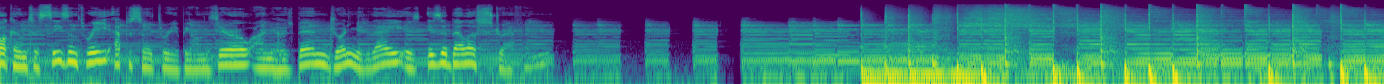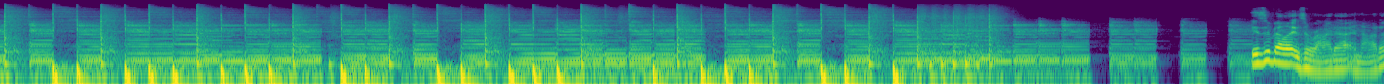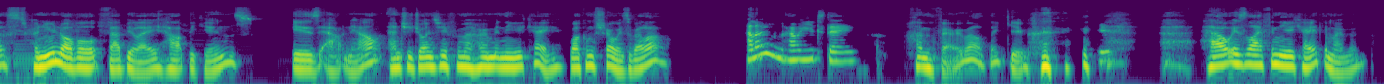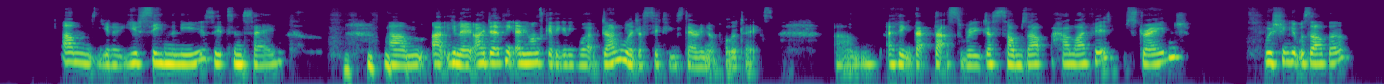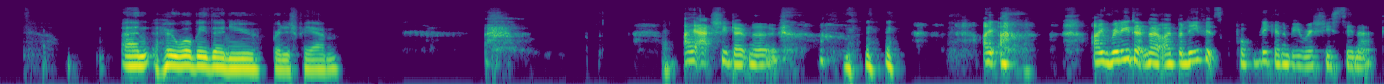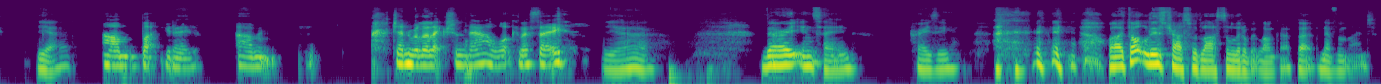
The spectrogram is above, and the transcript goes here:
Welcome to Season 3, Episode 3 of Beyond the Zero. I'm your host Ben. Joining me today is Isabella Streffen. Isabella is a writer and artist. Her new novel, Fabulae, How It Begins, is out now, and she joins me from her home in the UK. Welcome to the show, Isabella. Hello, how are you today? I'm very well, thank you. how is life in the UK at the moment? Um, you know, you've seen the news, it's insane. um, uh, you know, I don't think anyone's getting any work done. We're just sitting staring at politics. Um, I think that that's really just sums up how life is strange, wishing it was other. And who will be the new British PM? I actually don't know. I I really don't know. I believe it's probably going to be Rishi Sunak. Yeah. Um, but you know, um, general election now. What can I say? Yeah. Very insane. Crazy. well, I thought Liz Truss would last a little bit longer, but never mind.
